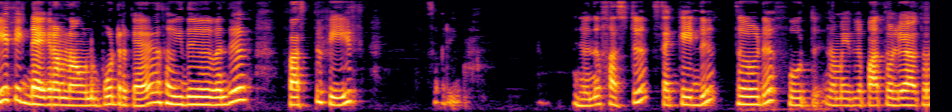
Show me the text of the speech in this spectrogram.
பேசிக் டயக்ராம் நான் ஒன்று போட்டிருக்கேன். ஸோ இது வந்து ஃபஸ்ட்டு ஃபேஸ் சாரி இது வந்து ஃபஸ்ட்டு செகண்டு தேர்டு ஃபோர்த்து நம்ம இதில் பார்த்தோம் இல்லையா? So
